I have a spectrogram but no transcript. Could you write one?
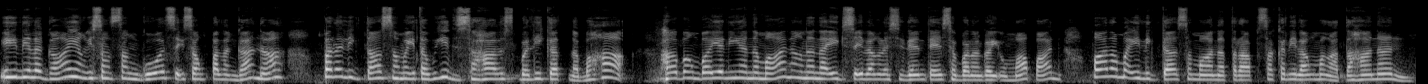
inilagay ang isang sanggol sa isang palanggana para ligtas na maitawid sa halos balikat na baha. Habang bayanihan naman ang nanaig sa ilang residente sa barangay Umapad para mailigtas sa mga natrap sa kanilang mga tahanan.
